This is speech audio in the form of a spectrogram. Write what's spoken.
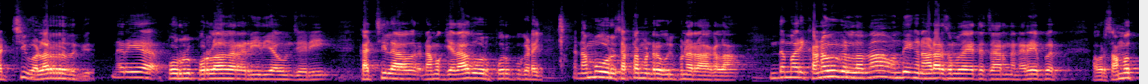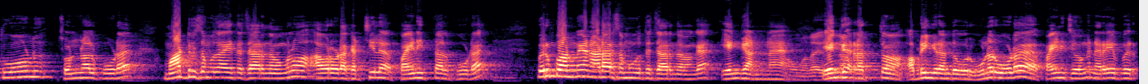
கட்சி வளர்றதுக்கு நிறைய பொருள் பொருளாதார ரீதியாகவும் சரி கட்சியில் அவர் நமக்கு ஏதாவது ஒரு பொறுப்பு கிடைக்கும். நம்ம ஒரு சட்டமன்ற உறுப்பினர் ஆகலாம். இந்த மாதிரி கனவுகளில் தான் வந்து எங்கள் நாடார் சமுதாயத்தை சார்ந்த நிறைய பேர். அவர் சமத்துவம்னு சொன்னால் கூட மாற்று சமுதாயத்தை சார்ந்தவங்களும் அவரோட கட்சியில் பயணித்தால் கூட பெரும்பான்மையாக நாடார் சமூகத்தை சார்ந்தவங்க எங்கள் அண்ணன் எங்கள் ரத்தம் அப்படிங்கிற அந்த ஒரு உணர்வோட பயணிச்சவங்க நிறைய பேர்.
